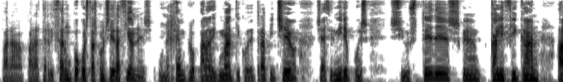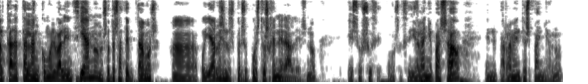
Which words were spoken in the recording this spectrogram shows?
para, para, aterrizar un poco estas consideraciones, un ejemplo paradigmático de trapicheo, es decir, mire, pues si ustedes eh, califican al catalán como el valenciano, nosotros aceptamos a apoyarles en los presupuestos generales, ¿no? Eso sucede, como sucedió el año pasado en el Parlamento español, ¿no?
